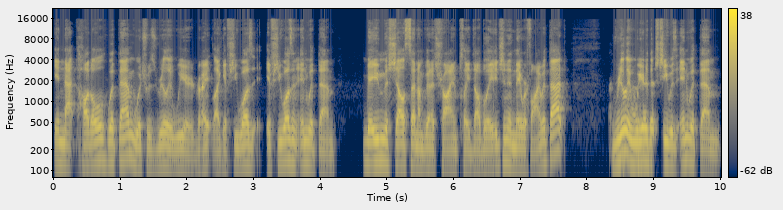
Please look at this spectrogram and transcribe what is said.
in that huddle with them, which was really weird, right? Like if she was if she wasn't in with them, maybe Michelle said I'm going to try and play double agent, and they were fine with that. Really weird that she was in with them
